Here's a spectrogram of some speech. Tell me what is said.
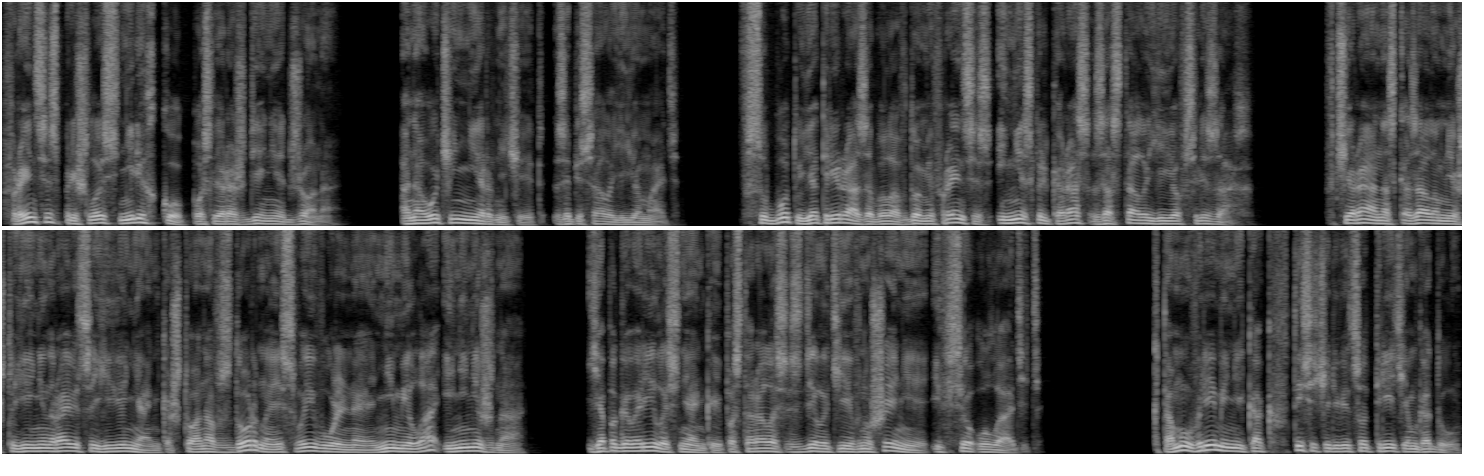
Фрэнсис пришлось нелегко после рождения Джона. «Она очень нервничает», — записала ее мать. В субботу я три раза была в доме Фрэнсис и несколько раз застала ее в слезах. Вчера она сказала мне, что ей не нравится ее нянька, что она вздорная и своевольная, не мила и не нежна. Я поговорила с нянькой, постаралась сделать ей внушение и все уладить. К тому времени, как в 1903 году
